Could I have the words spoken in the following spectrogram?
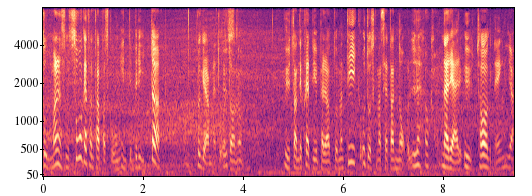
domaren som såg att han tappade skon inte bryta programmet åt honom. Utan det skedde ju per automatik och då ska man sätta noll okay. när det är uttagning. Ja.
